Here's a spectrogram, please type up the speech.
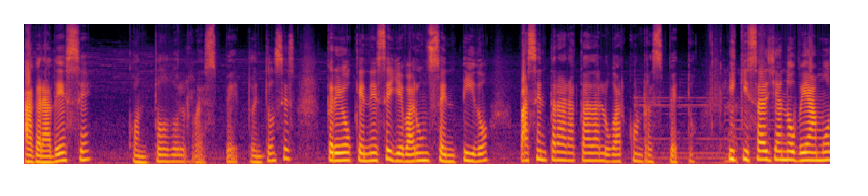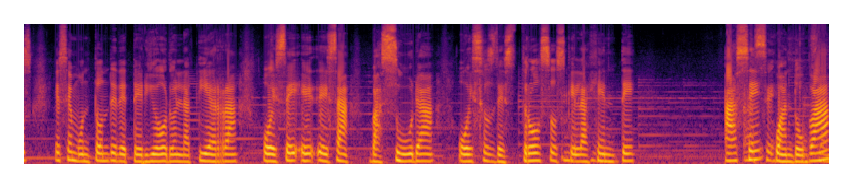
agradece con todo el respeto. Entonces creo que en ese llevar un sentido vas a entrar a cada lugar con respeto. Y quizás ya no veamos ese montón de deterioro en la tierra o ese, e, esa basura o esos destrozos que la gente hace, cuando va,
